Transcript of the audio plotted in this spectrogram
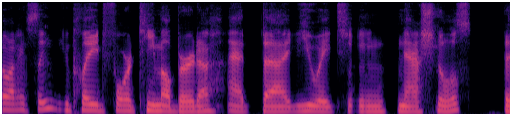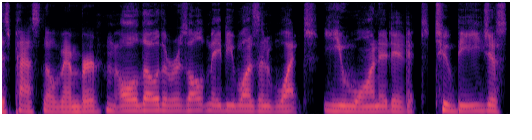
So obviously you played for team alberta at the u18 nationals this past November. Although the result maybe wasn't what you wanted it to be, just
